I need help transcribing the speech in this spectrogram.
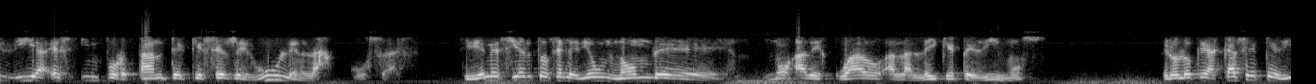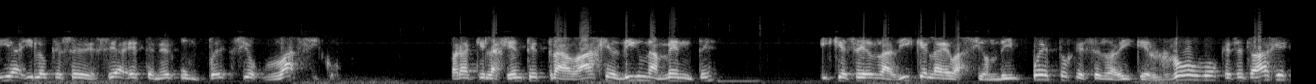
hoy día es importante que se regulen las cosas. Si bien es cierto, se le dio un nombre no adecuado a la ley que pedimos, pero lo que acá se pedía y lo que se desea es tener un precio básico para que la gente trabaje dignamente y que se erradique la evasión de impuestos, que se erradique el robo, que se trabaje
